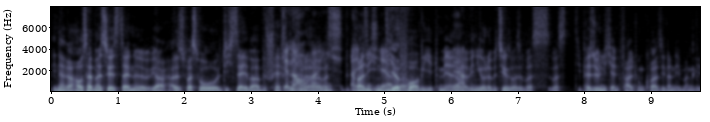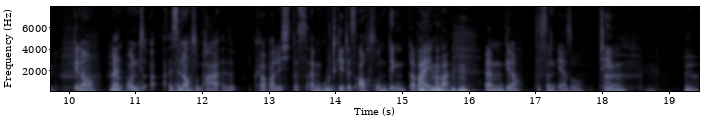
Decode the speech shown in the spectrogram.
Innerer Haushalt meinst du jetzt deine, ja, alles, was wo dich selber beschäftigt Genau, oder was quasi in dir so. vorgeht, mehr Ja. oder weniger, oder beziehungsweise was, was die persönliche Entfaltung quasi dann eben angeht. Genau. Ja. Und es sind auch so ein paar, also körperlich, dass es einem gut geht, ist auch so ein Ding dabei. Mhm, aber mhm. ähm, genau, das sind eher so Themen. Ja.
